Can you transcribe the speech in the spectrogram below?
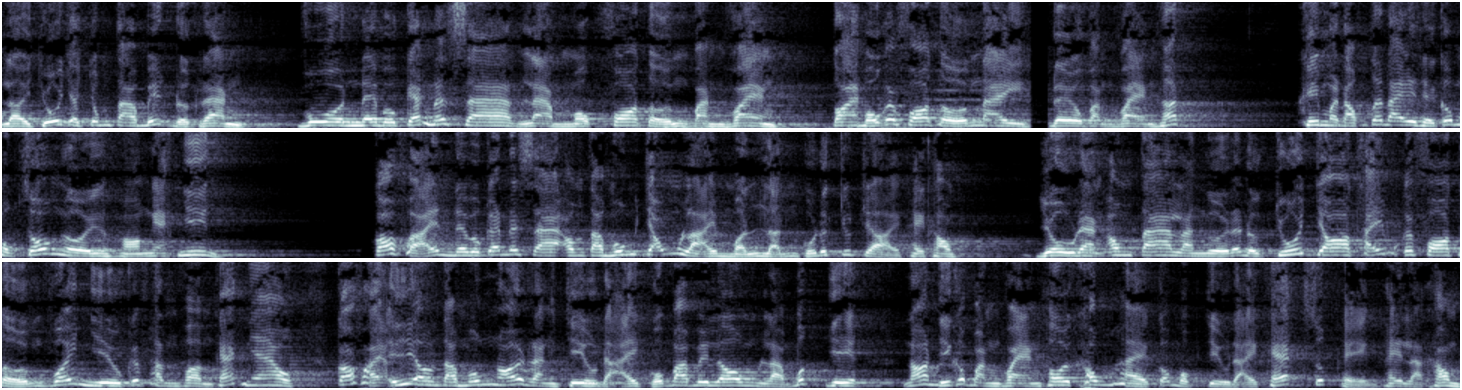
lời Chúa cho chúng ta biết được rằng vua Nebuchadnezzar làm một pho tượng bằng vàng. Toàn bộ cái pho tượng này đều bằng vàng hết khi mà đọc tới đây thì có một số người họ ngạc nhiên. Có phải Nebuchadnezzar, ông ta muốn chống lại mệnh lệnh của Đức Chúa Trời hay không? Dù rằng ông ta là người đã được Chúa cho thấy một cái pho tượng với nhiều cái thành phần khác nhau, có phải ý ông ta muốn nói rằng triều đại của Babylon là bất diệt, nó chỉ có bằng vàng thôi, không hề có một triều đại khác xuất hiện hay là không?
